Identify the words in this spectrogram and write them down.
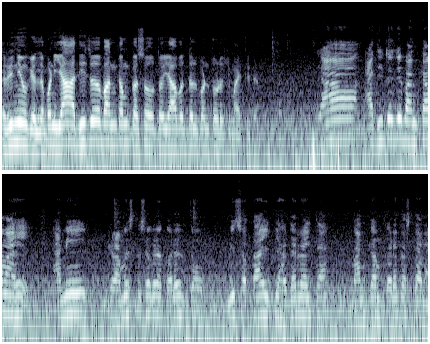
रिन्यू केलं पण या आधीचं बांधकाम कसं होतं? याबद्दल पण थोडीशी माहिती द्या. या आधीचं जे बांधकाम आहे आम्ही ग्रामस्थ सगळं करत होतो. मी स्वतः इथे हजर राहायचा. बांधकाम करत असताना.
